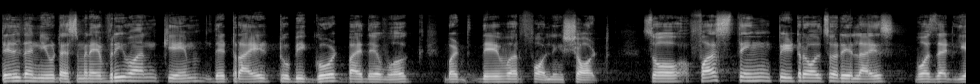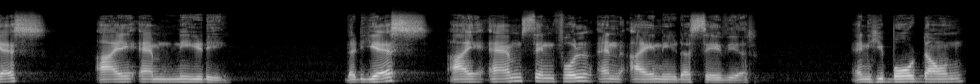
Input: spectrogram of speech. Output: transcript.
till the New Testament, everyone came, they tried to be good by their work, but they were falling short. So, first thing Peter also realized was that yes, I am needy. That yes, I am sinful and I need a savior. And he bowed down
